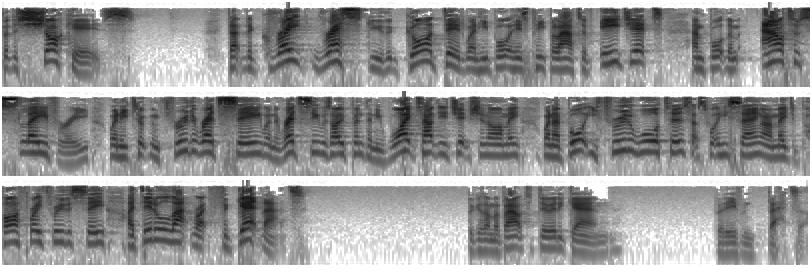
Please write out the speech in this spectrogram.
But the shock is that the great rescue that God did when He brought His people out of Egypt and brought them out of slavery, when He took them through the Red Sea, when the Red Sea was opened and He wiped out the Egyptian army, when I brought you through the waters, that's what He's saying, I made a pathway through the sea, I did all that, right, forget that because I'm about to do it again, but even better.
